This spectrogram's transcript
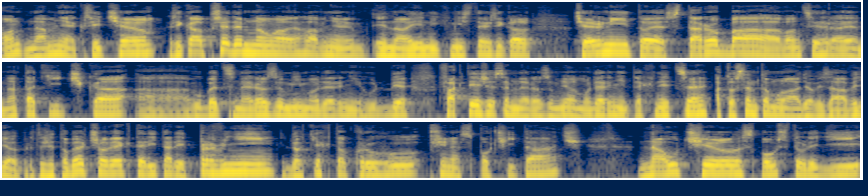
On na mě křičel, říkal přede mnou, ale hlavně i na jiných místech, říkal, Černý to je staroba a on si hraje na tatíčka a vůbec nerozumí moderní hudbě. Fakt je, že jsem nerozuměl moderní technice a to jsem tomu Láďovi záviděl, protože to byl člověk, který tady první do těchto kruhů přines počítač, naučil spoustu lidí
